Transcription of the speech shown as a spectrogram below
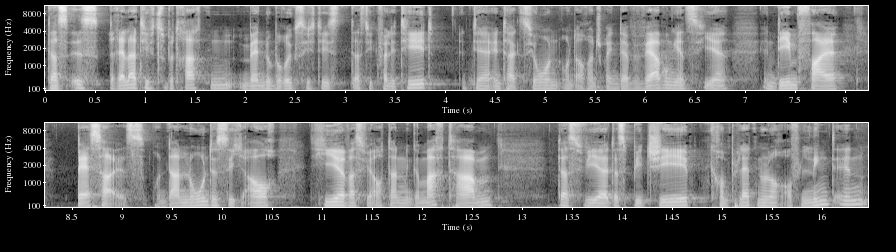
Das ist relativ zu betrachten, wenn du berücksichtigst, dass die Qualität der Interaktion und auch entsprechend der Bewerbung jetzt hier in dem Fall besser ist. Und dann lohnt es sich auch hier, was wir auch dann gemacht haben, dass wir das Budget komplett nur noch auf LinkedIn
